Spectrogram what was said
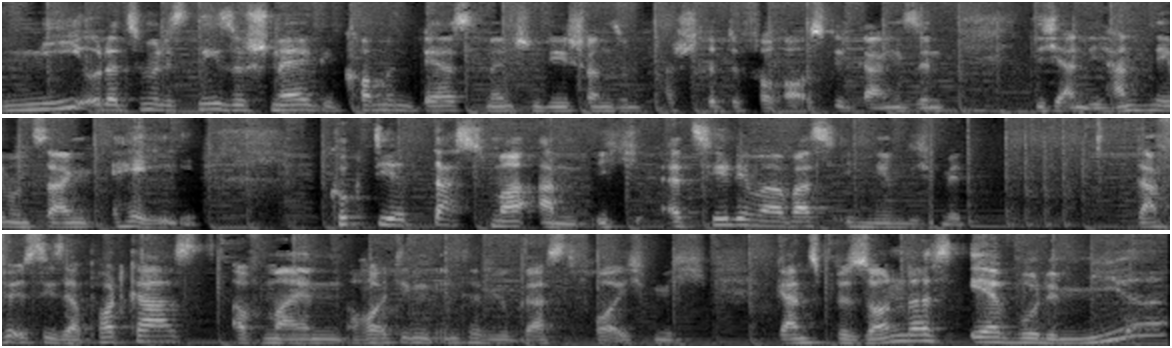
nie oder zumindest nie so schnell gekommen wärst. Menschen, die schon so ein paar Schritte vorausgegangen sind, dich an die Hand nehmen und sagen, hey, guck dir das mal an. Ich erzähle dir mal was, ich nehme dich mit. Dafür ist dieser Podcast. Auf meinen heutigen Interviewgast freue ich mich ganz besonders. Er wurde mir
